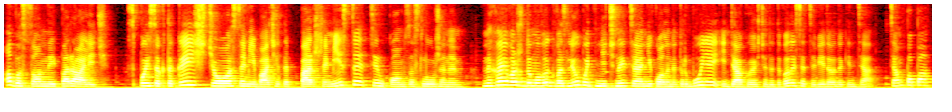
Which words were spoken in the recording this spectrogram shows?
або сонний параліч. Список такий, що самі бачите, перше місце цілком заслужене. Нехай ваш домовик вас любить, нічниця ніколи не турбує, і дякую, що додивилися це відео до кінця. Цям, па-па!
